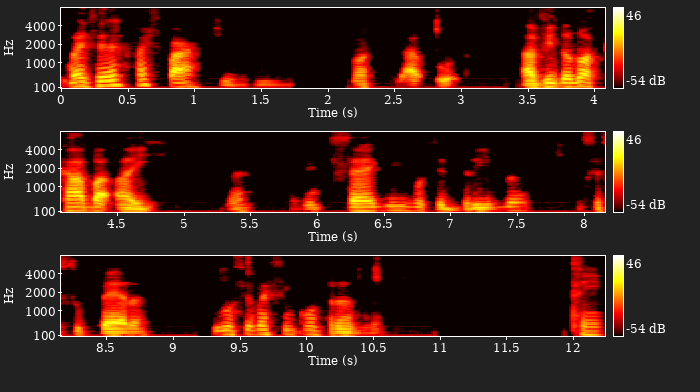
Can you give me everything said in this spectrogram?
mas é, faz parte. A vida não acaba aí. Né? A gente segue, você dribla, você supera e você vai se encontrando. Né? Sim.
